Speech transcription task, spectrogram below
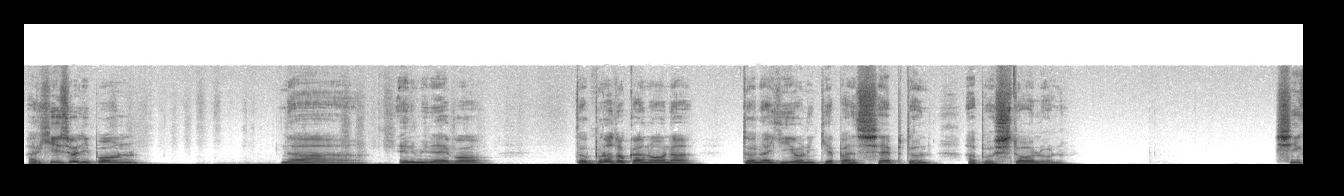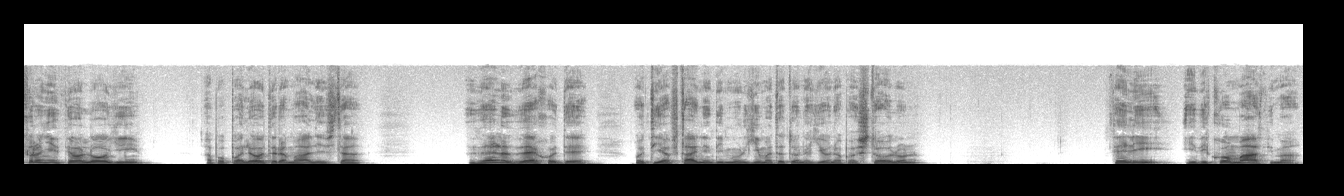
Αρχίζω λοιπόν να ερμηνεύω τον πρώτο κανόνα των Αγίων και Πανσέπτων Αποστόλων. Σύγχρονοι θεολόγοι, από παλαιότερα μάλιστα, δεν δέχονται ότι αυτά είναι δημιουργήματα των Αγίων Αποστόλων. Θέλει ειδικό μάθημα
